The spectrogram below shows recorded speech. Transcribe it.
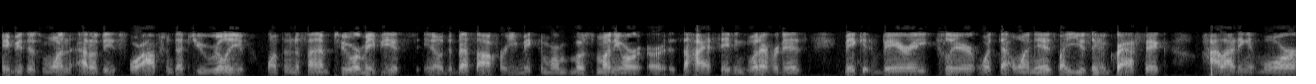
maybe there's one out of these four options that you really want them to sign up to, or maybe it's you know the best offer, you make the more, most money, or, or it's the highest savings, whatever it is. Make it very clear what that one is by using a graphic, highlighting it more.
